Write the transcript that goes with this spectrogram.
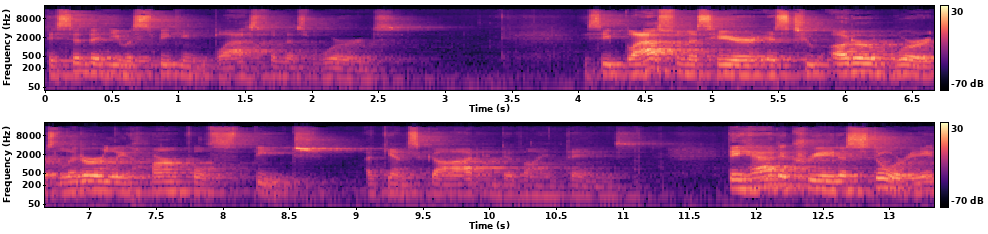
They said that he was speaking blasphemous words. You see, blasphemous here is to utter words, literally harmful speech against God and divine things. They had to create a story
